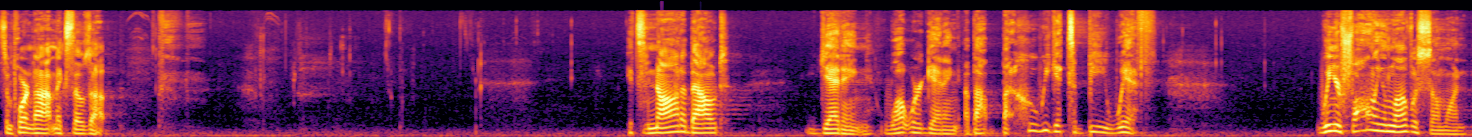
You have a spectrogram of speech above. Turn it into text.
It's important to not mix those up. It's not about getting what we're getting, about but who we get to be with. When you're falling in love with someone,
